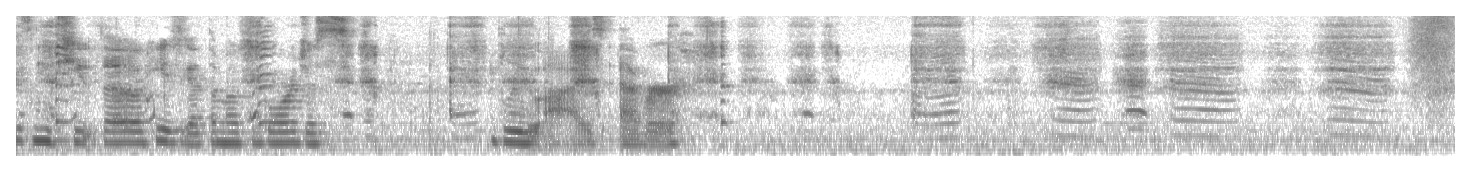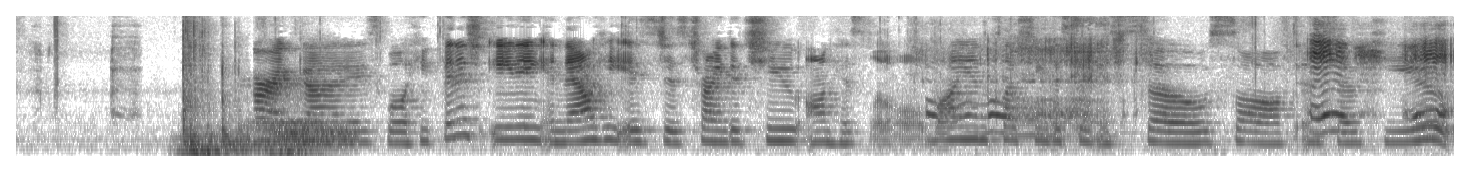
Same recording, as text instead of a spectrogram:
Isn't he cute though? He's got the most gorgeous blue eyes ever. All right, guys. Well, he finished eating and now he is just trying to chew on his little lion plushie. This thing is so soft and so cute.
